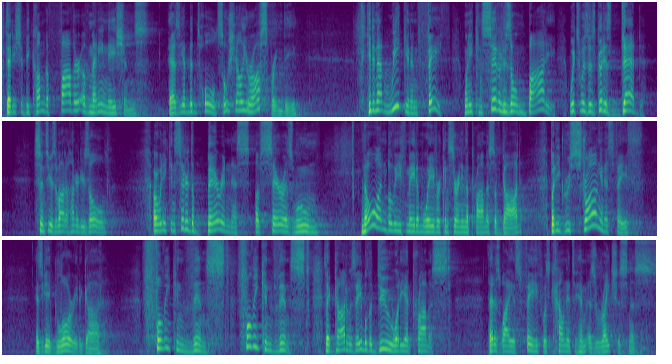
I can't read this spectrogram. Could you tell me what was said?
that he should become the father of many nations, as he had been told, so shall your offspring be. He did not weaken in faith when he considered his own body, which was as good as dead since he was about 100 years old or when he considered the barrenness of Sarah's womb. No unbelief made him waver concerning the promise of God, but he grew strong in his faith as he gave glory to God, fully convinced, fully convinced that God was able to do what he had promised. That is why his faith was counted to him as righteousness.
